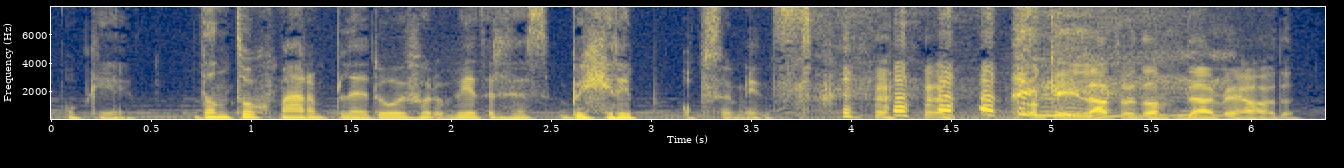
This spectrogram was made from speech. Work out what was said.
Oké. Okay. Dan toch maar een pleidooi voor wederzijds begrip, op zijn minst. Oké, okay, laten we dat daarbij houden.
